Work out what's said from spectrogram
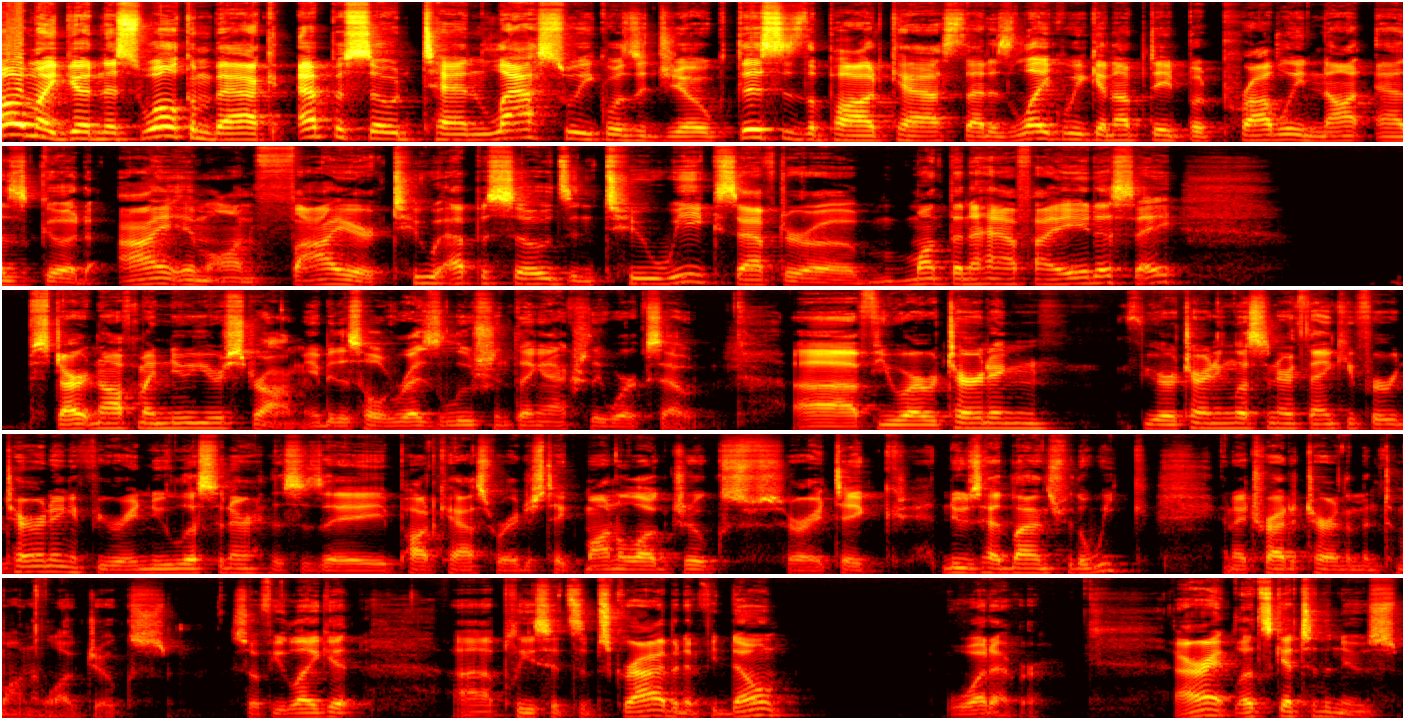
Oh my goodness, welcome back. Episode 10. Last week was a joke. This is the podcast that is like Weekend Update, but probably not as good. I am on fire. Two episodes in two weeks after a month and a half hiatus, eh? Starting off my new year strong. Maybe this whole resolution thing actually works out. Uh, if you are returning, if you're a returning listener, thank you for returning. If you're a new listener, this is a podcast where I just take monologue jokes or I take news headlines for the week and I try to turn them into monologue jokes. So if you like it, uh, please hit subscribe. And if you don't, whatever. All right, let's get to the news.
